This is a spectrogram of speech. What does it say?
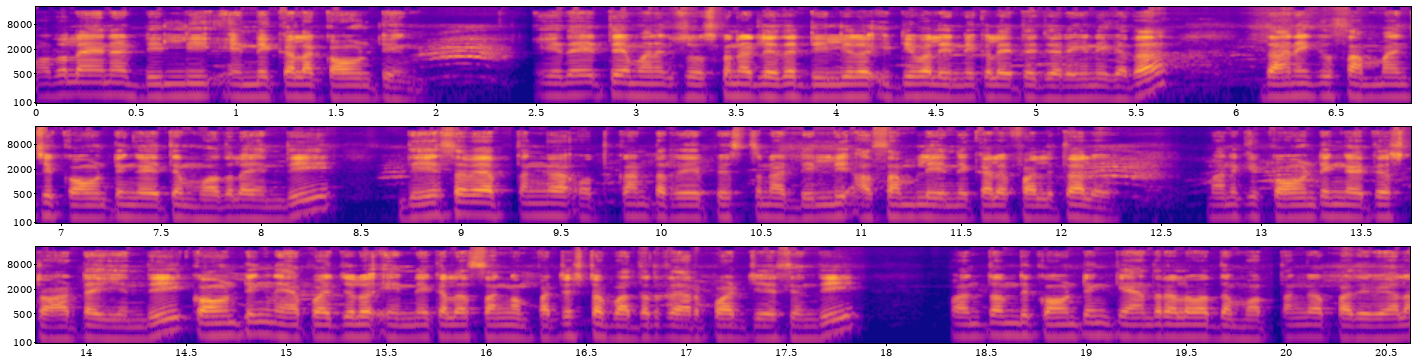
మొదలైన ఢిల్లీ ఎన్నికల కౌంటింగ్. ఏదైతే మనకి చూసుకున్నట్లయితే ఢిల్లీలో ఇటీవల ఎన్నికలు అయితే జరిగినాయి కదా దానికి సంబంధించి కౌంటింగ్ అయితే మొదలైంది. దేశవ్యాప్తంగా ఉత్కంఠ రేపిస్తున్న ఢిల్లీ అసెంబ్లీ ఎన్నికల ఫలితాలు మనకి కౌంటింగ్ అయితే స్టార్ట్ అయ్యింది. కౌంటింగ్ నేపథ్యంలో ఎన్నికల సంఘం పటిష్ట భద్రత ఏర్పాటు చేసింది. పంతొమ్మిది కౌంటింగ్ కేంద్రాల వద్ద మొత్తంగా పదివేల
